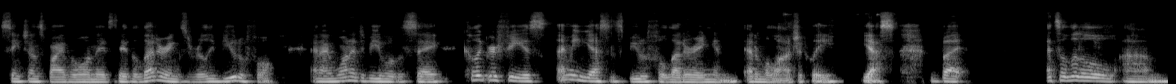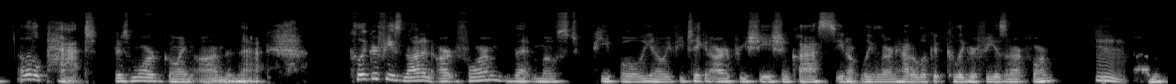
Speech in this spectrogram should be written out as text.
St. John's Bible and they'd say the lettering is really beautiful. And I wanted to be able to say calligraphy is, I mean, yes, it's beautiful lettering and etymologically, yes, but it's a little um, a little pat. There's more going on than that. Calligraphy is not an art form that most people, you know, if you take an art appreciation class, you don't really learn how to look at calligraphy as an art form. Mm. Um,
